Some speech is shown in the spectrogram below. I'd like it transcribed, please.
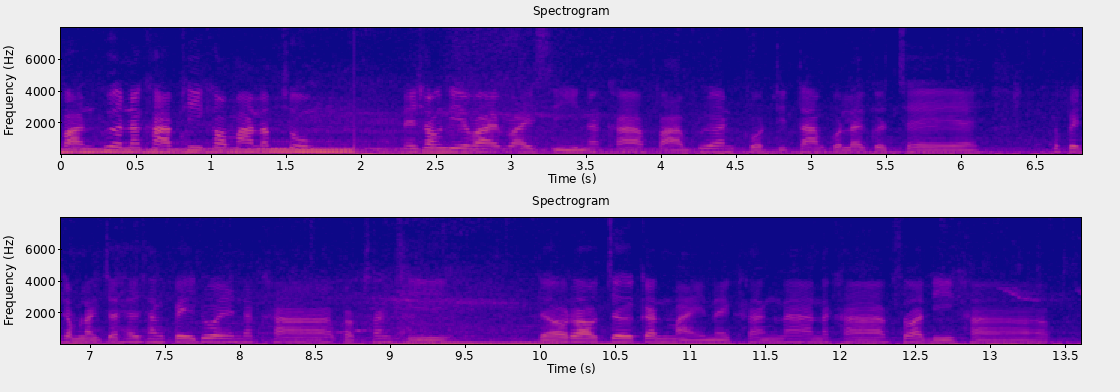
ฝากเพื่อนนะครับที่เข้ามารับชมในช่อง DIY ใบสีนะครับฝากเพื่อนกดติดตามกดไลค์กดแชร์เพื่อเป็นกำลังใจให้ช่างเป้ด้วยนะครับกับช่างชีเดี๋ยวเราเจอกันใหม่ในครั้งหน้านะครับ สวัสดีครับ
